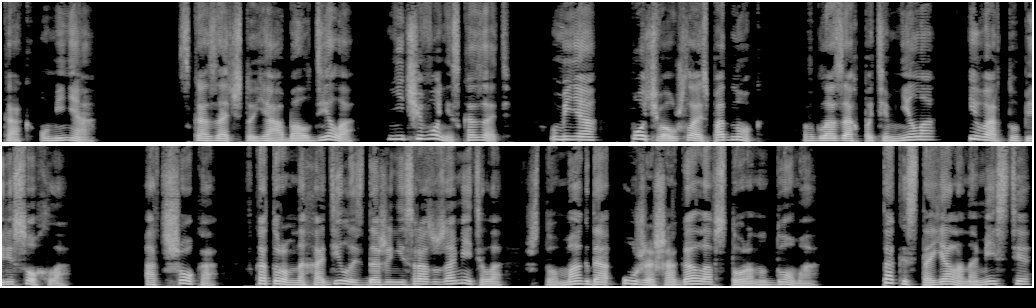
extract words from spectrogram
как у меня. Сказать, что я обалдела, ничего не сказать. У меня почва ушла из-под ног, в глазах потемнело и во рту пересохло. От шока, в котором находилась, даже не сразу заметила, что Магда уже шагала в сторону дома. Так и стояла на месте,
